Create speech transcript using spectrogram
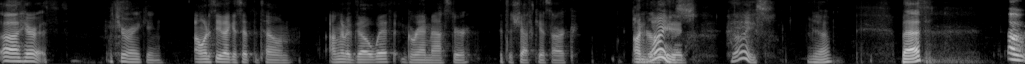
uh Hereth. What's your ranking? I want to see if I can set the tone. I'm gonna go with Grandmaster. It's a Chef Kiss arc. Underrated. Nice, nice. Yeah. Beth. Oh,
